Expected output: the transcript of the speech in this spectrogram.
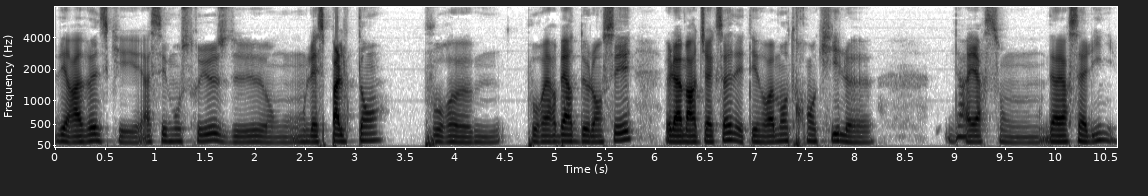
des Ravens qui est assez monstrueuse. De, on, laisse pas le temps pour, euh, pour Herbert de lancer. Lamar Jackson était vraiment tranquille euh, derrière, son, derrière sa ligne.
